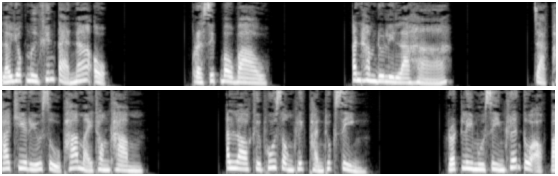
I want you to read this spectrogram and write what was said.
แล้วยกมือขึ้นแต่หน้าอก กระซิบเบาๆ อันฮัมดุลิลลาหา จากผ้าขี้ริ้วสู่ผ้าไหมทองคำอัลลอฮ์คือผู้ทรงพลิกผันทุกสิ่งรถลีมูซีนเคลื่อนตัวออกไป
